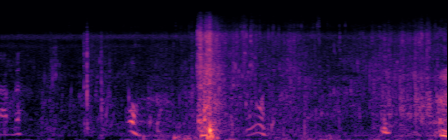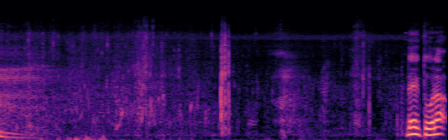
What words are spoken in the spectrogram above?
รับเด้อได้ตัวแล้ว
